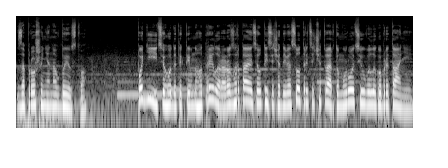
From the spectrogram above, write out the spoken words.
Запрошення на вбивство. Події цього детективного трилера розгортаються у 1934 році у Великобританії.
